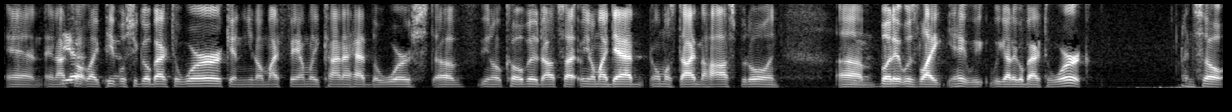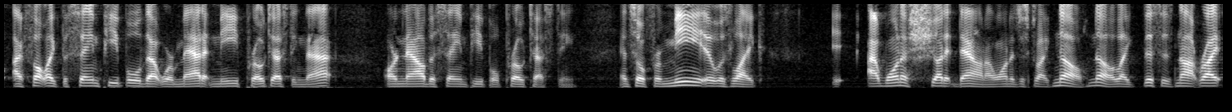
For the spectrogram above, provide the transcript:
and and I Yeah, felt like people should go back to work and you know my family kind of had the worst of you know COVID outside you know my dad almost died in the hospital and um, but it was like hey we, we got to go back to work. And so I felt like the same people that were mad at me protesting that are now the same people protesting. And so for me it was like I want to shut it down. I want to just be like no no like this is not right.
